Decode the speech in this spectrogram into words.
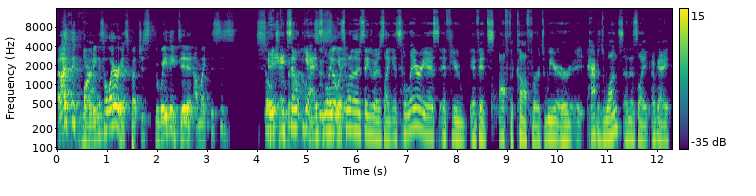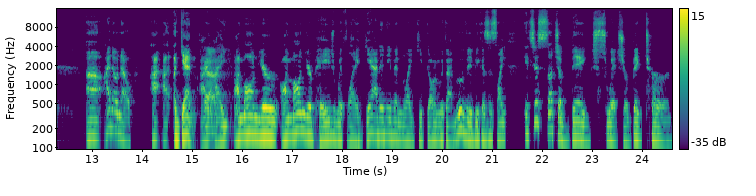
and I think farting is hilarious, but just the way they did it, I'm like, this is so It- it's so yeah, it's, so like silly. it's one of those things where it's like it's hilarious if you if it's off the cuff or it's weird or it happens once and it's like okay, uh, I don't know. I, I again, Yeah. I, I I'm on your I'm on your page with like yeah, I didn't even like keep going with that movie because it's like it's just such a big switch or big turn.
